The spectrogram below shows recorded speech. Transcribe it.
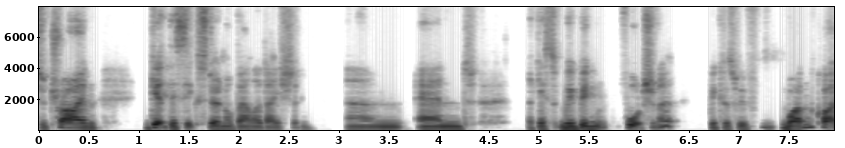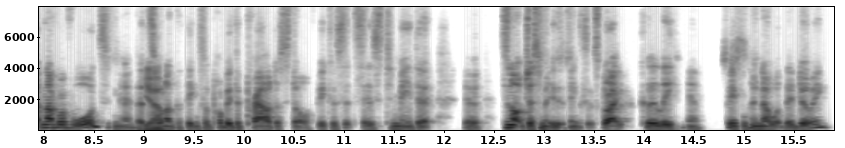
to try and get this external validation. Um, and I guess we've been fortunate because we've won quite a number of awards. You know, that's yeah. one of the things I'm probably the proudest of because it says to me that you know, it's not just me that thinks it's great. Clearly, you know, people who know what they're doing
